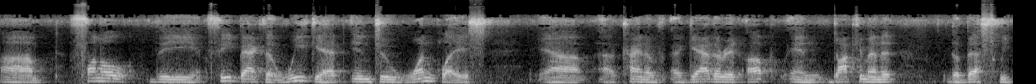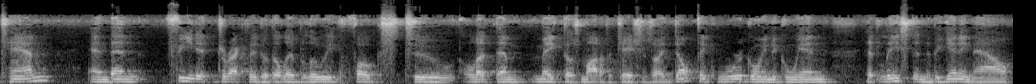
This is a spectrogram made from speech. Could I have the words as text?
um, funnel the feedback that we get into one place, uh, uh, kind of uh, gather it up and document it the best we can, and then feed it directly to the LibLouis folks to let them make those modifications. So I don't think we're going to go in, at least in the beginning now,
